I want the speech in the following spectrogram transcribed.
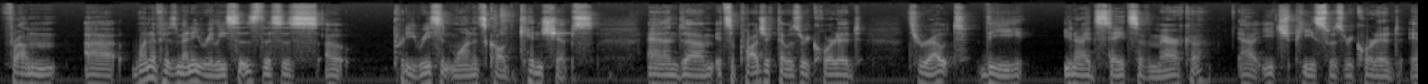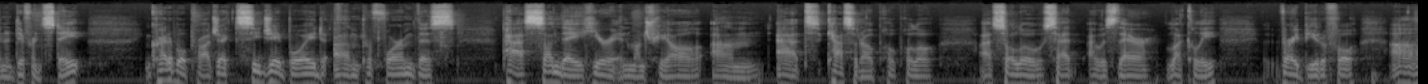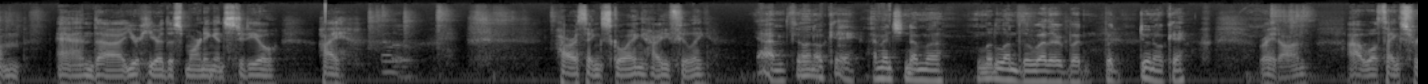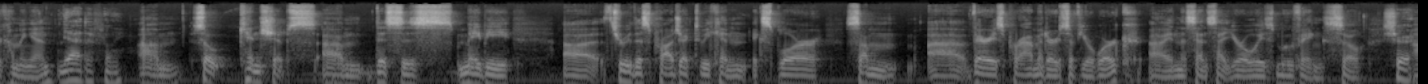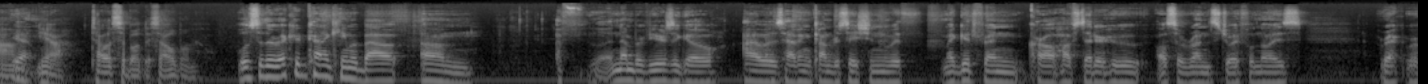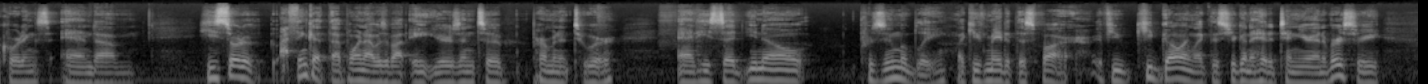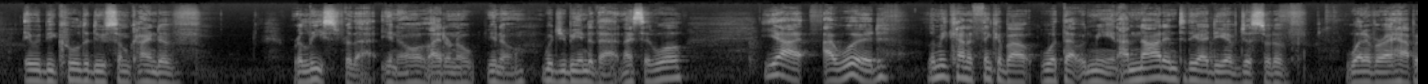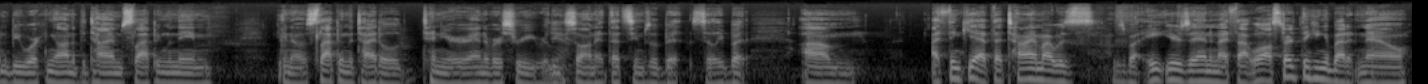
from uh, one of his many releases. This is a pretty recent one. It's called Kinships, and um, it's a project that was recorded throughout the United States of America. Uh, each piece was recorded in a different state. Incredible project. CJ Boyd um, performed this past Sunday here in Montreal um, at Casa del Popolo, a solo set. I was there, luckily. Very beautiful. Um, and uh, you're here this morning in studio. Hi. Hello. How are things going? How are you feeling? Yeah, I'm feeling okay. I mentioned I'm a little under the weather, but but doing okay. Right on. Uh, well, thanks for coming in. Yeah, definitely. Um, so, kinships. Um, this is maybe uh, through this project we can explore some uh, various parameters of your work uh, in the sense that you're always moving. So, Sure, um, yeah. yeah. Tell us about this album. Well, so the record kind of came about um, a, f- a number of years ago. I was having a conversation with my good friend Karl Hofstetter, who also runs Joyful Noise rec- recordings, and um, he sort of, I think at that point I was about eight years into permanent tour, and he said, you know, presumably, like you've made it this far, if you keep going like this, you're going to hit a 10 year anniversary. It would be cool to do some kind of release for that. You know, I don't know, you know, would you be into that? And I said, well, yeah, I would. Let me kind of think about what that would mean. I'm not into the idea of just sort of whatever I happen to be working on at the time, slapping the name, you know, slapping the title 10 year anniversary release on it. That seems a bit silly, but um, I think yeah, at that time I was I was about eight years in, and I thought, well, I'll start thinking about it now,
